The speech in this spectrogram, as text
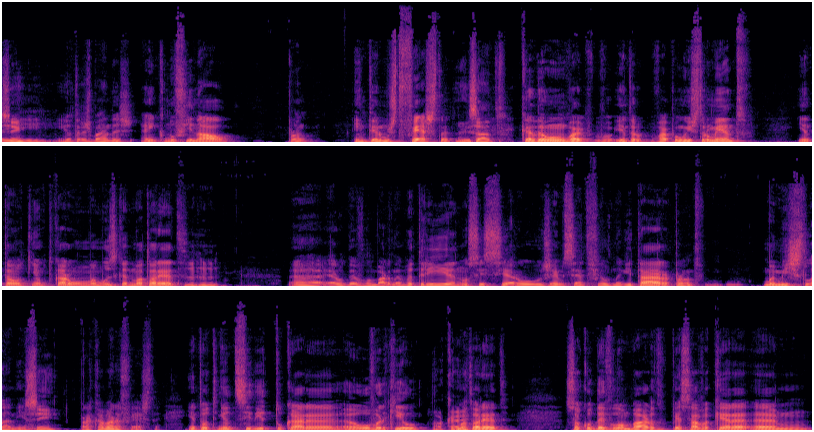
e, e outras bandas, em que no final, pronto, em termos de festa, Exato. cada um vai, entra, vai para um instrumento e então tinham que tocar uma música de Motorhead. Uhum. Ah, era o Dave Lombardo na bateria, não sei se era o James Hetfield na guitarra, pronto, uma miscelânea Sim, para acabar a festa. Então tinham decidido tocar a, a Overkill, ok. Motorhead. Só que o Dave Lombardo pensava que era um,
